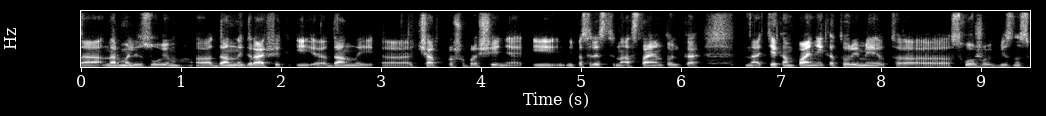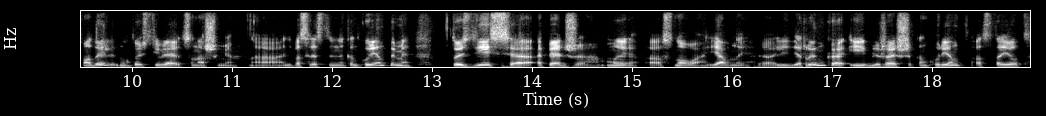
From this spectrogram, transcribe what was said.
а, нормализуем а, данный график и э, данный э, чарт, прошу прощения, и непосредственно оставим только те компании, которые имеют схожую бизнес-модель, ну, то есть являются нашими непосредственными конкурентами, то здесь, э, опять же, мы снова явный лидер рынка, и ближайший конкурент отстает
